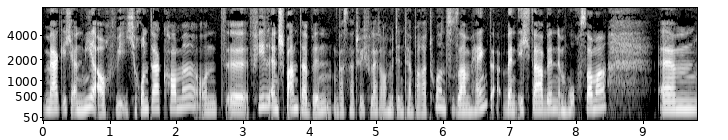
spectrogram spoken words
merke ich an mir auch, wie ich runterkomme und äh, viel entspannter bin, was natürlich vielleicht auch mit den Temperaturen zusammenhängt, wenn ich da bin im Hochsommer. Ähm,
